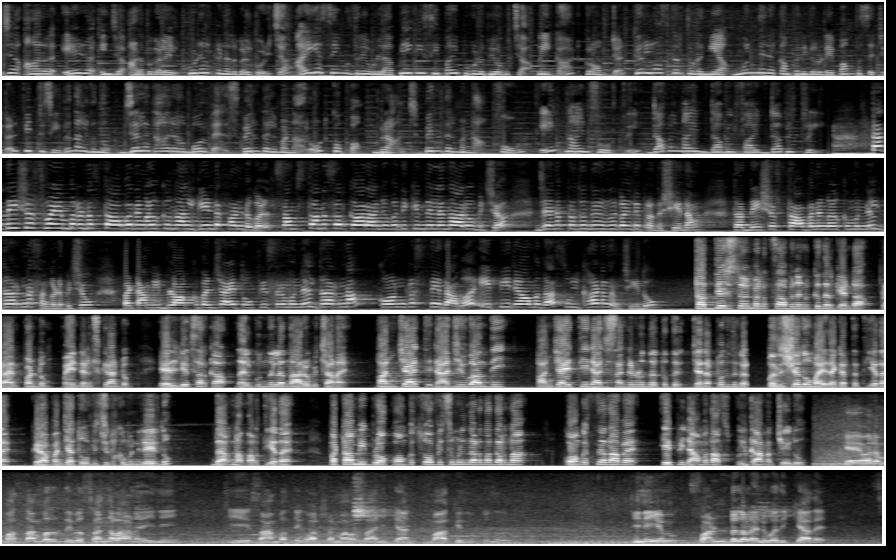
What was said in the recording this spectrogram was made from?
അഞ്ച് ആറ് ഏഴ് ഇഞ്ച് അളവുകളിൽ കുഴൽ കിണറുകൾ കുഴിച്ച് ഐ എസ് ഐ മുദ്രയുള്ള പി വി സി പൈപ്പുകൾ ഉപയോഗിച്ച വി കാർഡ് ക്രോംപ്ടൺ കിർലോസ്കർ തുടങ്ങിയ മുൻനിര കമ്പനികളുടെ പമ്പ് സെറ്റുകൾ ഫിറ്റ് ചെയ്ത് നൽകുന്നു. Jaladhara borewells Perinthalmanna road Koppam branch Perinthalmanna phone eight nine four three double nine double five double three. തദ്ദേശ സ്വയംഭരണ സ്ഥാപനങ്ങൾക്ക് നൽകേണ്ട ഫണ്ടുകൾ സംസ്ഥാന സർക്കാർ അനുവദിക്കുന്നില്ലെന്ന് ആരോപിച്ച് ജനപ്രതിനിധികളുടെ പ്രതിഷേധം തദ്ദേശ സ്ഥാപനങ്ങൾക്ക് മുന്നിൽ ധർണ സംഘടിപ്പിച്ചു. പട്ടാമ്പി ബ്ലോക്ക് പഞ്ചായത്ത് ഓഫീസിന് മുന്നിൽ ധർണ കോൺഗ്രസ് നേതാവ് എ പി രാമദാസ് ഉദ്ഘാടനം ചെയ്തു. തദ്ദേശ സ്വയംഭരണ സ്ഥാപനങ്ങൾക്ക് നൽകേണ്ട പ്ലാൻ ഫണ്ടും മെയിന്റനൻസ് ഗ്രാൻഡും എൽ ഡി എഫ് സർക്കാർ നൽകുന്നില്ലെന്ന് ആരോപിച്ചാണ് പഞ്ചായത്ത് രാജീവ് ഗാന്ധി പഞ്ചായത്തി രാജ് സംഘടനയുടെ നേതൃത്വത്തിൽ ജനപ്രതിനിധികൾ പ്രതിഷേധവുമായി രംഗത്തെത്തിയത്. ഗ്രാമപഞ്ചായത്ത് ഓഫീസുകൾക്ക് മുന്നിലായിരുന്നു ധർണ നടത്തിയത്. പട്ടാമ്പി ബ്ലോക്ക് കോൺഗ്രസ് ഓഫീസിന് മുന്നിൽ നടന്ന ധർണ കോൺഗ്രസ് നേതാവ് എ പി രാമദാസ് ഉദ്ഘാടനം ചെയ്തു. കേവലം പത്തൊമ്പത് ദിവസങ്ങളാണ് ഇനി ഈ സാമ്പത്തിക വർഷം അവസാനിക്കാൻ ബാക്കി നിൽക്കുന്നത്. ഇനിയും ഫണ്ടുകൾ അനുവദിക്കാതെ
